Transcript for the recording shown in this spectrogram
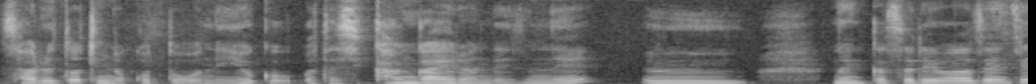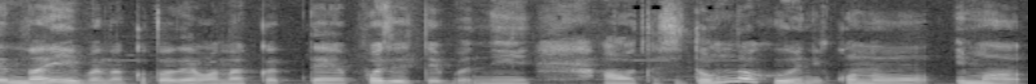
去る時のことをねよく私考えるんですね。うんなんかそれは全然ナイーブなことではなくってポジティブにあ私どんな風にこの今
